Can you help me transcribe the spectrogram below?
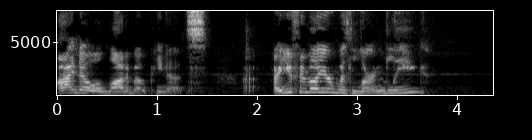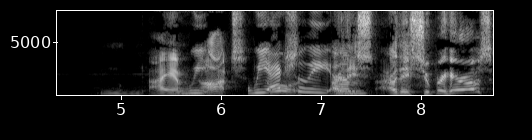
I know a lot about Peanuts. Uh, Are you familiar with Learned League? I am We not. we Oh. actually Are um, they are they superheroes?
